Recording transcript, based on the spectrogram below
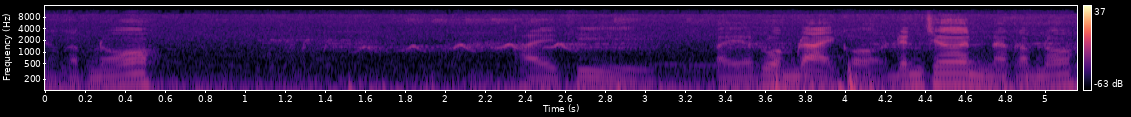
นะครับเนาะใครที่ไปร่วมได้ก็เดินเชิญนะครับเนาะ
